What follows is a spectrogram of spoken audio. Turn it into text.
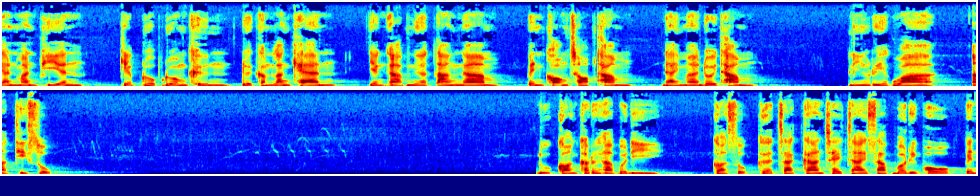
ยันหมั่นเพียร เก็บรวบรวมขึ้นด้วยกำลังแขน อย่างอาบเหงื่อต่างน้ำเป็นของชอบธรรม ได้มาโดยธรรม นี้เรียกว่า อัติสุข ดูก่อนขรหบดี ก็สุขเกิดจากการใช้จ่ายทรัพย์บริโภคเป็น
